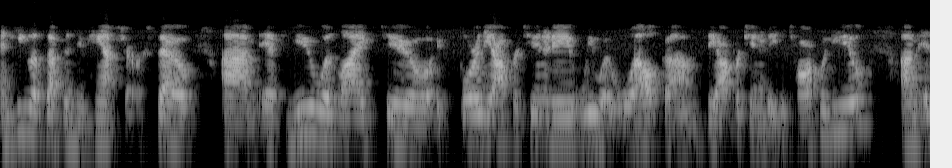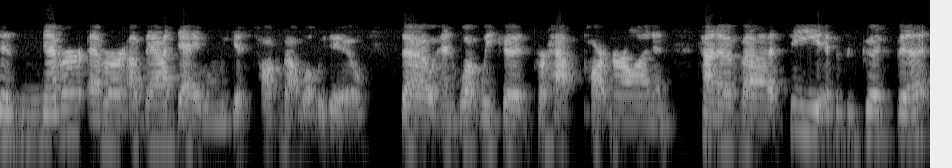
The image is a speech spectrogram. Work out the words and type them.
and he lives up in New Hampshire. So um, if you would like to explore the opportunity, we would welcome the opportunity to talk with you. Um, it is never, ever a bad day when we get to talk about what we do. So, and what we could perhaps partner on and kind of uh, see if it's a good fit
